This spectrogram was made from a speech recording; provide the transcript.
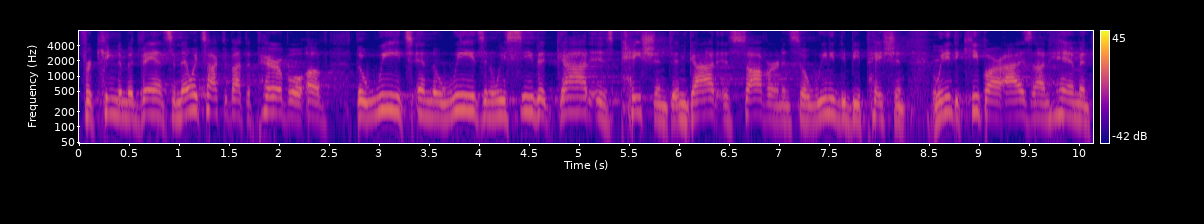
for kingdom advance. And then we talked about the parable of the wheat and the weeds, and we see that God is patient and God is sovereign. And so we need to be patient. We need to keep our eyes on Him. And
